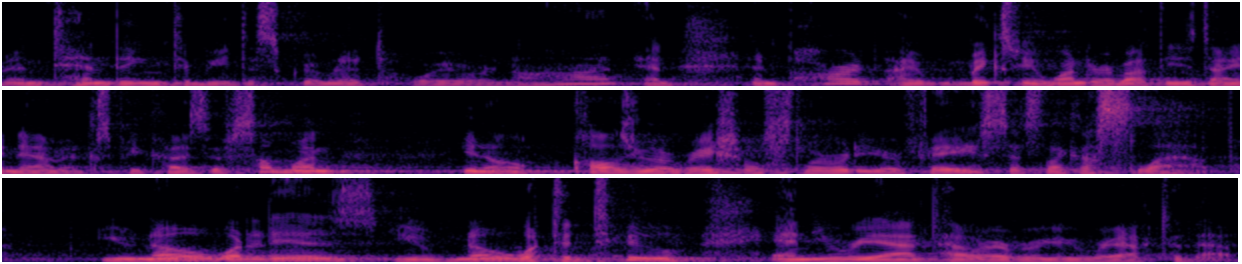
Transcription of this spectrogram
intending to be discriminatory or not. And, in part it makes me wonder about these dynamics because if someone, you know, calls you a racial slur to your face, it's like a slap. You know what it is, you know what to do, and you react however you react to that.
